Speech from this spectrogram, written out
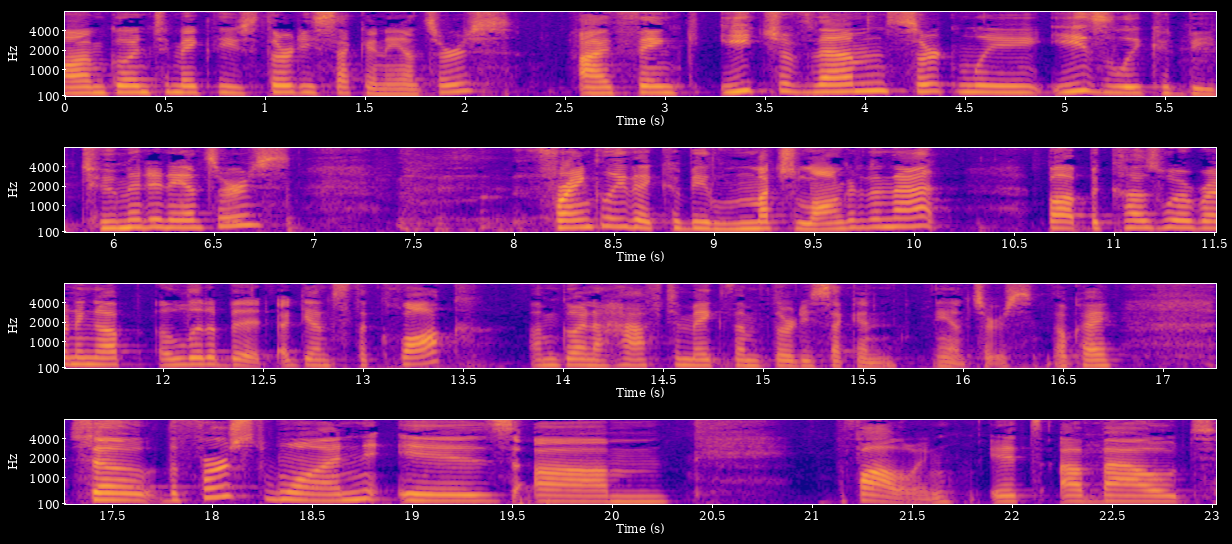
I'm going to make these 30 second answers. I think each of them certainly easily could be two minute answers. Frankly, they could be much longer than that, but because we're running up a little bit against the clock, I'm going to have to make them 30 second answers, okay? So the first one is um, the following it's about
